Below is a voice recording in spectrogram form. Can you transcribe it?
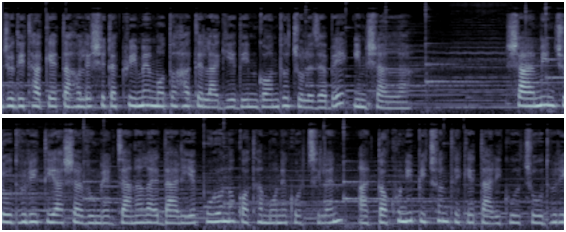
যদি থাকে, তাহলে সেটা ক্রিমের মতো হাতে লাগিয়ে দিন, গন্ধ চলে যাবে ইনশাল্লাহ শারমিন চৌধুরী তিয়াশার রুমের জানালায় দাঁড়িয়ে পুরনো কথা মনে করছিলেন, আর তখনই পিছন থেকে তারিকুল চৌধুরী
